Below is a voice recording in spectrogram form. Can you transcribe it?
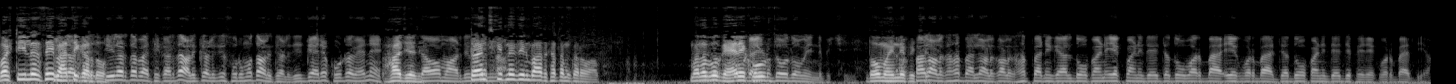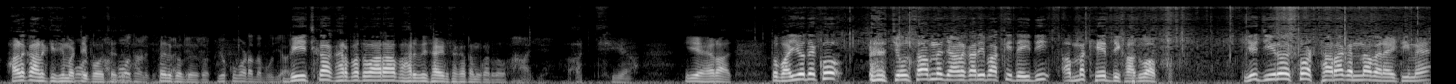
बस टीलर से ही भाती कर दो। टीलर तो भाती कर करते हल्की हल्की शुरू में तो हल्की हल्की गहरे खोड़ रहे हैं हाँ जी हाँ जी। दवा मार दी ट्रंच कितने दिन बाद खत्म करो आप? मतलब वो गहरे खोड़ दो दो महीने पीछे दो महीने पहले पीछे। हल्का सा पहले हल्का हल्का सा पानी गया दो पानी एक पानी दे दिया दो बार एक बार बह दिया दो पानी दे दिया फिर एक बार बह दिया। हल्का हल्की सी मट्टी पहुँचे। हल्की बिल्कुल बिल्कुल। यो को बड़ा दबू जा बीच का खरपतवार आप हर भी साइड से खत्म कर दो। हाँ जी। अच्छा ये है राज। तो भाइयों देखो चौल साहब ने जानकारी बाकी दे दी अब मैं खेत दिखा दू आपको। ये ज़ीरो एक सौ अट्ठारह गन्ना वेरायटी में है।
